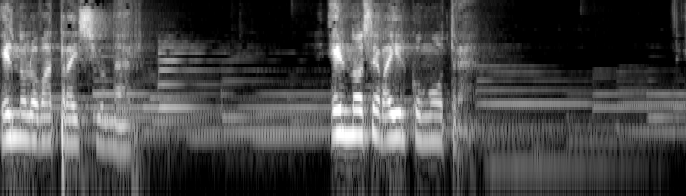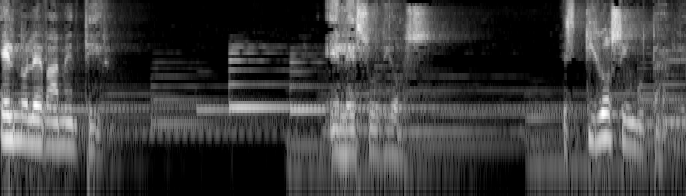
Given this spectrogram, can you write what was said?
Él no lo va a traicionar. Él no se va a ir con otra. Él no le va a mentir. Él es su Dios. Es Dios inmutable.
